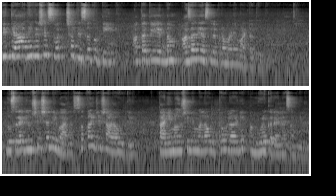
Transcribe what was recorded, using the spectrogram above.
ती त्याआधी कशी स्वच्छ दिसत होती आता ती एकदम आजारी असल्याप्रमाणे वाटत होती. दुसऱ्या दिवशी शनिवार सकाळची शाळा होती. तानी मावशीने मला उठवलं आणि आंघोळ करायला सांगितलं.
